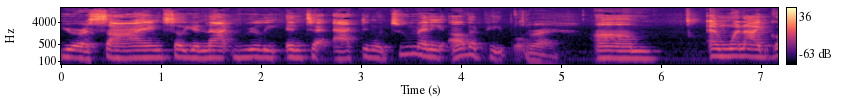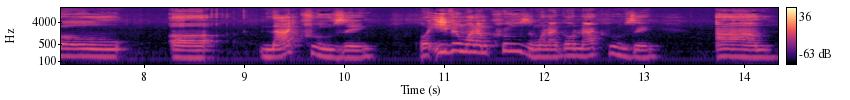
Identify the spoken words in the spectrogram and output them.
you're assigned, so you're not really interacting with too many other people. Right. Um, and when I go uh, not cruising, or even when I'm cruising, when I go not cruising, um,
